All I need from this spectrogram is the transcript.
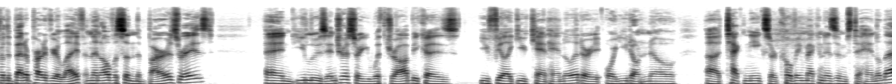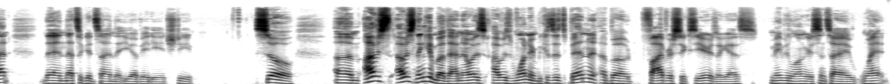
for the better part of your life, and then all of a sudden the bar is raised, and you lose interest or you withdraw because you feel like you can't handle it or or you don't know uh, techniques or coping mechanisms to handle that, then that's a good sign that you have ADHD. So, um, I was I was thinking about that, and I was I was wondering because it's been about five or six years, I guess, maybe longer since I went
